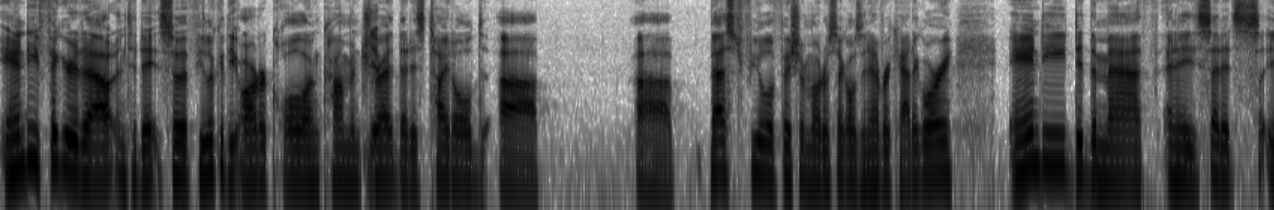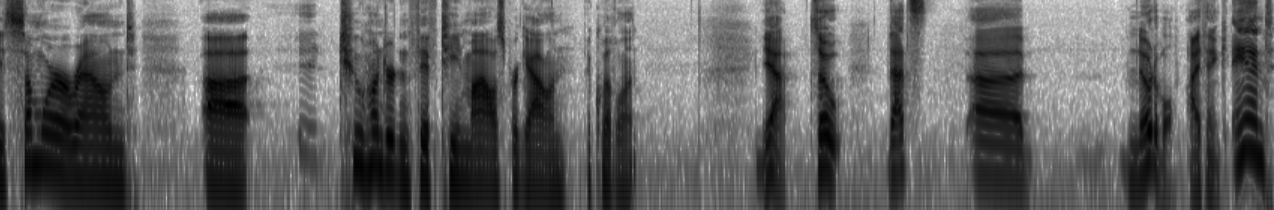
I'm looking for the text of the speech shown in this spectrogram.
Andy figured it out in today. So if you look at the article on Common Yep. Tread that is titled uh, uh, "Best Fuel Efficient Motorcycles in Every Category," Andy did the math and he said it's it's somewhere around uh, 215 miles per gallon equivalent. Yeah. So that's uh, notable, I think. And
